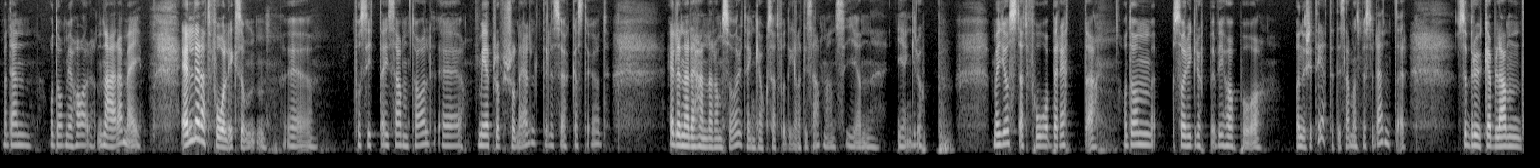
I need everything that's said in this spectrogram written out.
med den och de jag har nära mig. Eller att få liksom eh, få sitta i samtal eh, mer professionellt eller söka stöd. Eller när det handlar om sorg tänker jag också att få dela tillsammans i en, i en grupp. Men just att få berätta. Och de sorggrupper vi har på universitetet tillsammans med studenter så brukar bland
